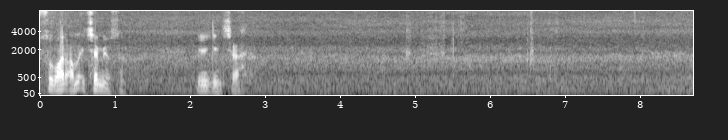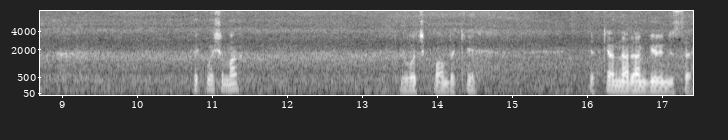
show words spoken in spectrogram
Su var ama içemiyorsun. İlginç ya. Tek başıma yola çıkmamdaki etkenlerden birincisi.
